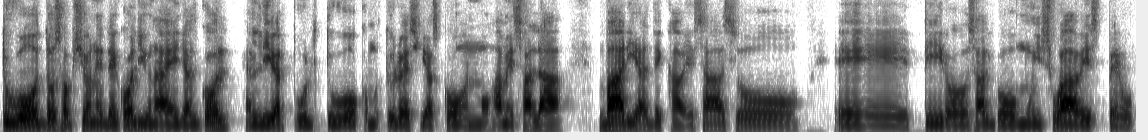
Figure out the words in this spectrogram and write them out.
tuvo dos opciones de gol y una de ellas gol. El Liverpool tuvo, como tú lo decías, con Mohamed Salah varias de cabezazo, eh, tiros algo muy suaves, pero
